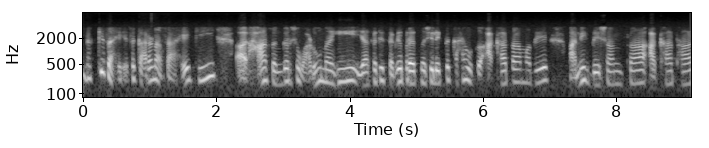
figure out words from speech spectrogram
नक्कीच आहे. याचं कारण असं आहे की हा संघर्ष वाढू नये यासाठी सगळे प्रयत्नशील. एक तर काय होतं आखातामध्ये अनेक देशांचा आखात हा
